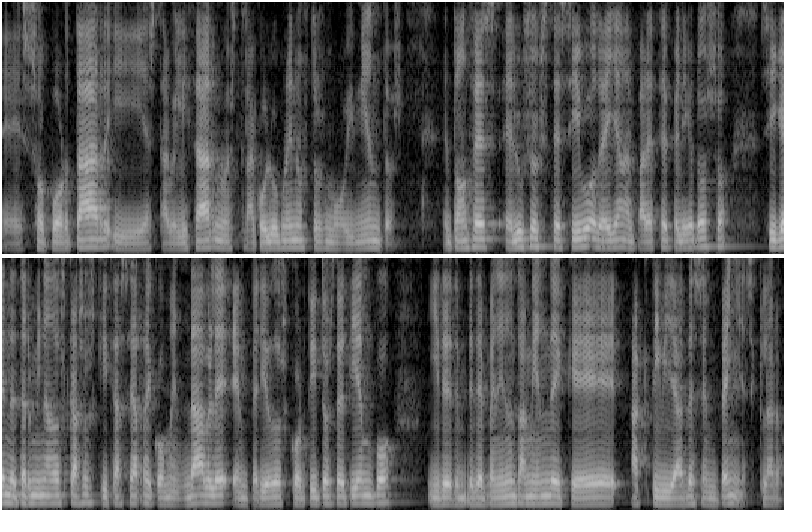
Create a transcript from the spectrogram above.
eh, soportar y estabilizar nuestra columna y nuestros movimientos. Entonces, el uso excesivo de ella me parece peligroso. Sí que en determinados casos quizás sea recomendable en periodos cortitos de tiempo y dependiendo también de qué actividad desempeñes, claro.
